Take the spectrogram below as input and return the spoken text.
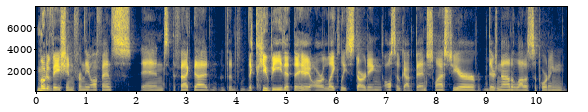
motivation from the offense and the fact that the the QB that they are likely starting also got benched last year. There's not a lot of supporting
